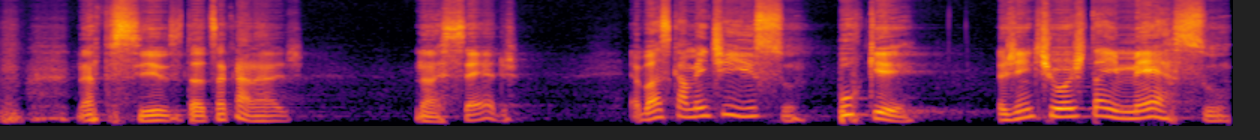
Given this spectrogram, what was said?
não é possível, você está de sacanagem. Não, é sério? É basicamente isso. Por quê? A gente hoje está imerso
